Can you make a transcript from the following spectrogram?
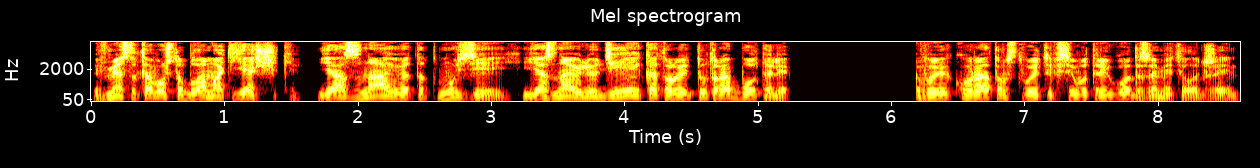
вместо того, чтобы ломать ящики. Я знаю этот музей, я знаю людей, которые тут работали. Вы кураторствуете всего три года, заметила Джейн.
